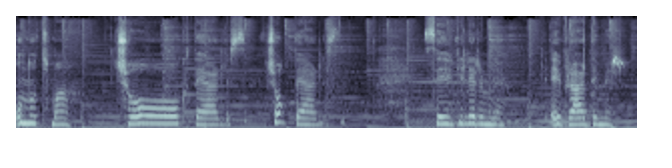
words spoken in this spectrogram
unutma çok değerlisin, çok değerlisin. Sevgilerimle Ebrar Demir.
